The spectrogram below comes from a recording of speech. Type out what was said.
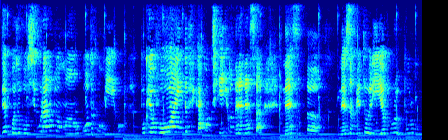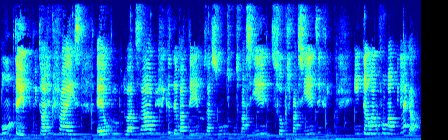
depois eu vou segurar na tua mão, conta comigo, porque eu vou ainda ficar contigo né, nessa, nessa, nessa mentoria por, por um bom tempo. Então a gente faz é, um grupo do WhatsApp, fica debatendo os assuntos com os pacientes, sobre os pacientes, enfim. Então é um formato bem legal.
